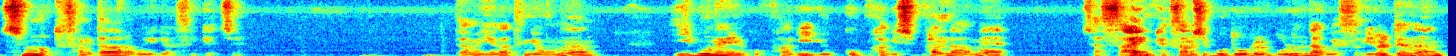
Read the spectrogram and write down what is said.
10루트 3이다 라고 얘기할 수 있겠지. 그 다음에 얘 같은 경우는 2분의 1 곱하기 6 곱하기 10 한 다음에 자 사인 135도를 모른다고 했어. 이럴 때는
